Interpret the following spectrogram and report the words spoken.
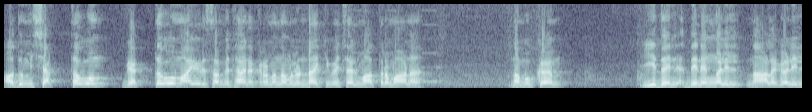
അതും ശക്തവും വ്യക്തവുമായ ഒരു സംവിധാനക്രമം നമ്മൾ ഉണ്ടാക്കി വെച്ചാൽ മാത്രമാണ് നമുക്ക് ഈ ദിന ദിനങ്ങളിൽ നാളുകളിൽ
